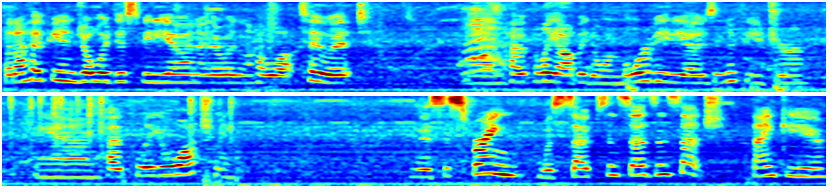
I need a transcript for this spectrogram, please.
but I hope you enjoyed this video. I know there wasn't a whole lot to it. And hopefully I'll be doing more videos in the future. And hopefully you'll watch me. This is Spring with Soaps and Suds and Such. Thank you.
